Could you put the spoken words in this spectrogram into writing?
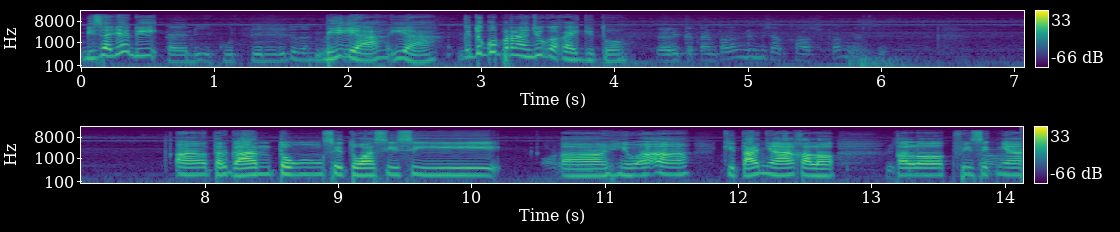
bisa jadi kayak diikutin gitu kan. bi iya iya itu gue pernah juga kayak gitu dari ketempelan dia bisa kerasukan nggak sih? Eh, tergantung situasi si eh hiu- ah, kitanya kalau kalau fisiknya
